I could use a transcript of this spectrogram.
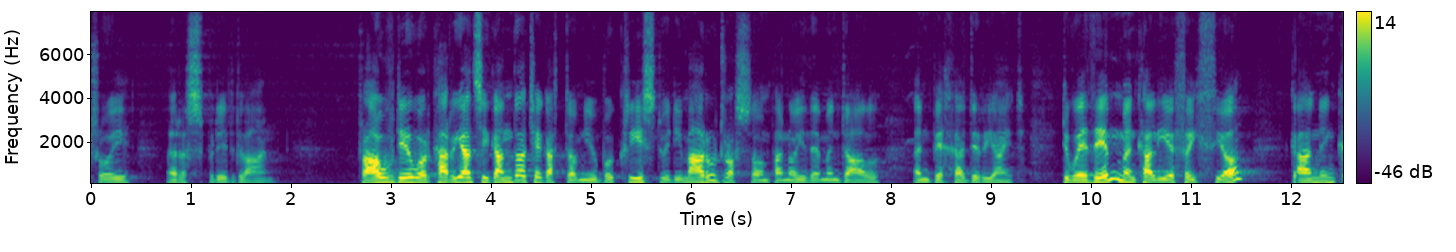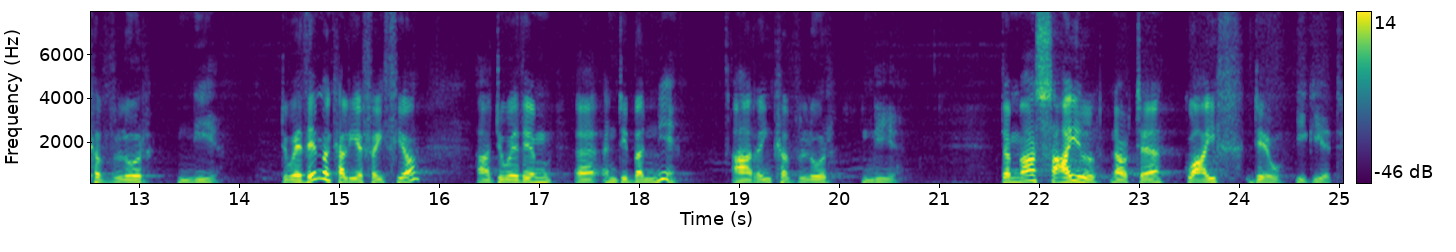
trwy yr ysbryd glân. Prawf Dyw o'r cariad sydd ganddo tuag atom ni yw bod Christ wedi marw drosom pan oedd ddim yn dal yn bechaduriaid. Dyw e ddim yn cael ei effeithio gan ein cyflwr ni. Dyw e ddim yn cael ei effeithio a dyw e ddim uh, yn dibynnu ar ein cyflwr ni. Dyma sail nawr te gwaith Dyw i gyd.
